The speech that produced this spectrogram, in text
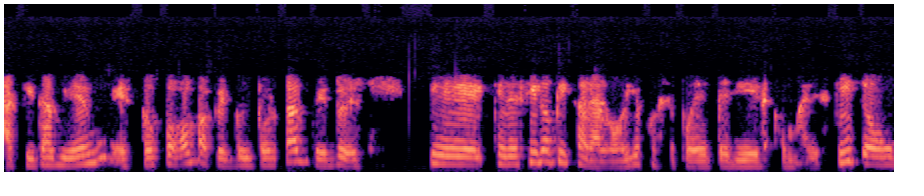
Aquí también esto juega un papel muy importante. Entonces, que, decido picar algo, oye, pues se puede pedir un marisquito, un,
